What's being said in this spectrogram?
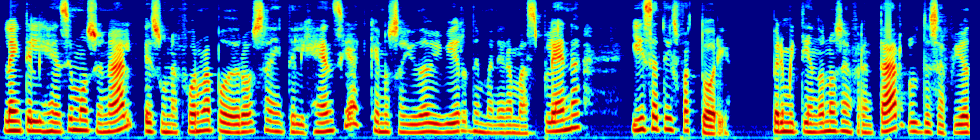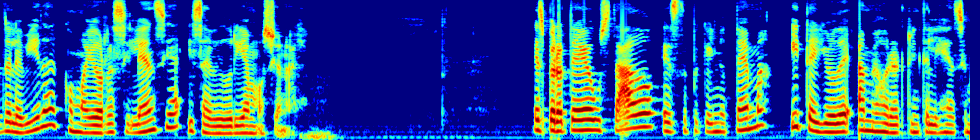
la inteligencia emocional es una forma poderosa de inteligencia que nos ayuda a vivir de manera más plena y satisfactoria, permitiéndonos enfrentar los desafíos de la vida con mayor resiliencia y sabiduría emocional. Espero te haya gustado este pequeño tema y te ayude a mejorar tu inteligencia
